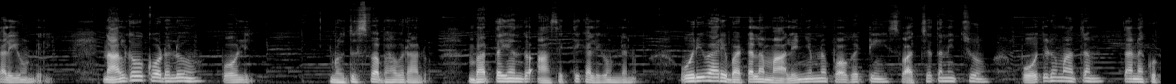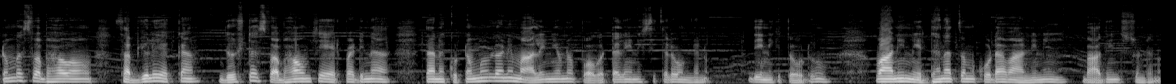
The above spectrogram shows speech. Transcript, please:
కలిగి ఉండిరి. నాలుగవ కోడలు పోలి మృదు స్వభావరాలు భర్త యందు ఆసక్తి కలిగి ఉండను. ఊరివారి బట్టల మాలిన్యంను పోగొట్టి స్వచ్ఛతనిచ్చు. పోతుడు మాత్రం తన కుటుంబ స్వభావం సభ్యుల యొక్క దుష్ట స్వభావంచే ఏర్పడిన తన కుటుంబంలోని మాలిన్యంను పోగొట్టలేని స్థితిలో ఉండను. దీనికి తోడు వాని నిర్ధనత్వం కూడా వాణిని బాధించుచుండను.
